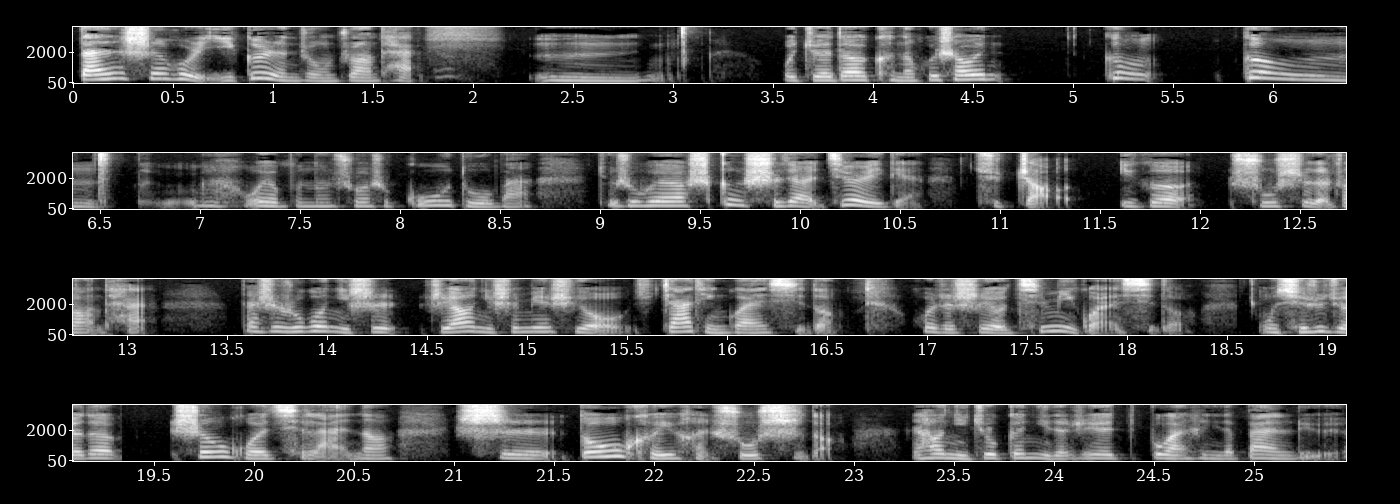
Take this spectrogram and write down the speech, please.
单身或者一个人这种状态，嗯，我觉得可能会稍微更。更，我也不能说是孤独吧，就是会要更使点劲儿一点去找一个舒适的状态。但是如果你是只要你身边是有家庭关系的，或者是有亲密关系的，我其实觉得生活起来呢是都可以很舒适的。然后你就跟你的这些，不管是你的伴侣、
